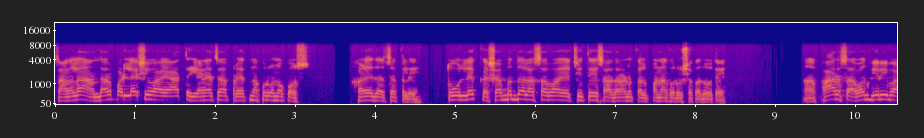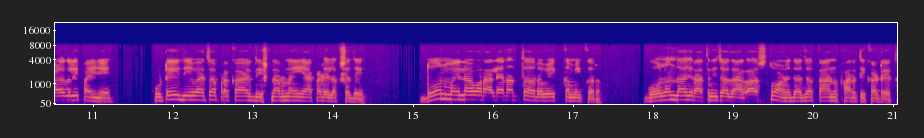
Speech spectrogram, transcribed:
चांगला अंधार पडल्याशिवाय आत येण्याचा प्रयत्न करू नकोस खळे दचकले. तो उल्लेख कशाबद्दल असावा याची ते साधारण कल्पना करू शकत होते. फार सावधगिरी बाळगली पाहिजे. कुठेही दिव्याचा प्रकाश दिसणार नाही याकडे लक्ष दे. दोन मैलावर आल्यानंतर वेग कमी कर. गोलंदाज रात्रीचा जागा असतो आणि त्याचं कान फार तिखट आहेत.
